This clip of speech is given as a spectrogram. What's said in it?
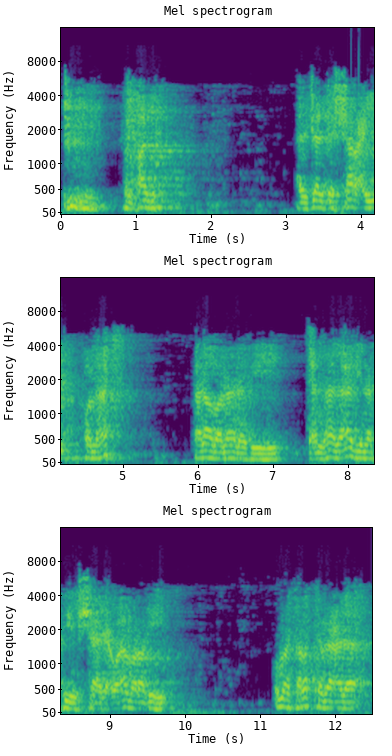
القذف الجلد الشرعي ومات فلا ضمان فيه لأن هذا أذن فيه الشارع وأمر به. وما ترتب على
